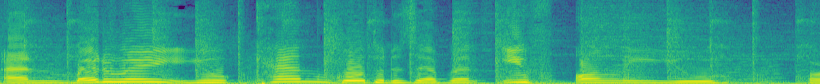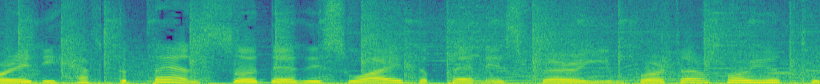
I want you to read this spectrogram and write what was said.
And by the way you can go to the Zeppelin if only you already have the pen so that is why the pen is very important for you to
